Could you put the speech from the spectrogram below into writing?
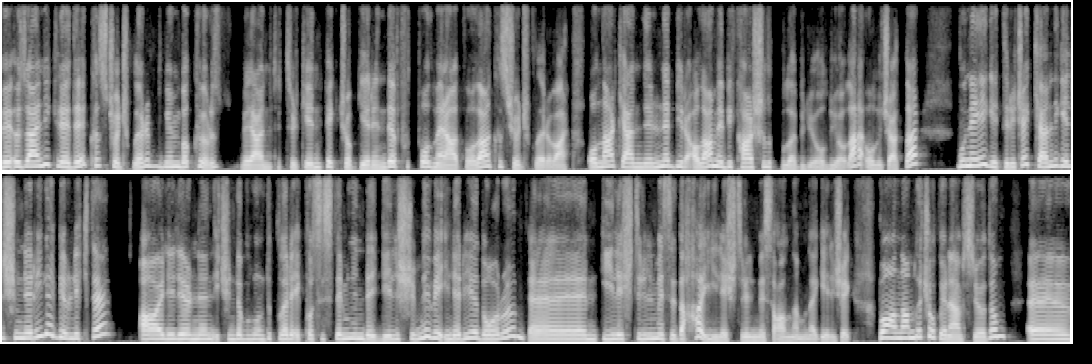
Ve özellikle de kız çocukları bugün bakıyoruz yani Türkiye'nin pek çok yerinde futbol merakı olan kız çocukları var. Onlar kendilerine bir alan ve bir karşılık bulabiliyor oluyorlar, olacaklar. Bu neyi getirecek? Kendi gelişimleriyle birlikte ailelerinin içinde bulundukları ekosisteminin de gelişimi ve ileriye doğru e, iyileştirilmesi, daha iyileştirilmesi anlamına gelecek. Bu anlamda çok önemsiyordum. Ee,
